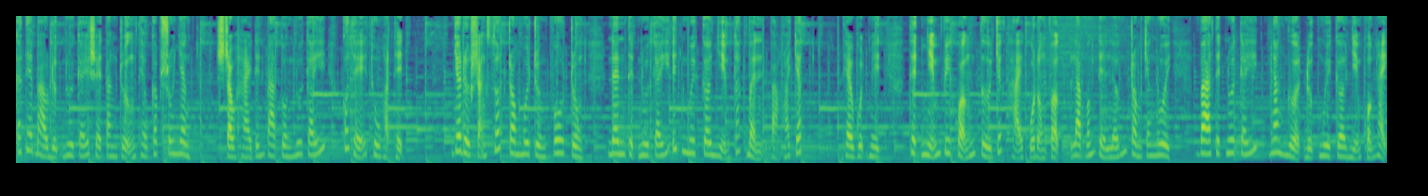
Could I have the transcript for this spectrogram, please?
các tế bào được nuôi cấy sẽ tăng trưởng theo cấp số nhân. Sau 2 đến 3 tuần nuôi cấy, có thể thu hoạch thịt. Do được sản xuất trong môi trường vô trùng nên thịt nuôi cấy ít nguy cơ nhiễm các bệnh và hóa chất. Theo Goodmeat, thịt nhiễm vi khuẩn từ chất thải của động vật là vấn đề lớn trong chăn nuôi và thịt nuôi cấy ngăn ngừa được nguy cơ nhiễm khuẩn này.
